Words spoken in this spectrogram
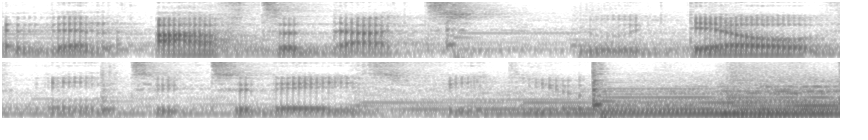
And then after that we will delve into today's video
